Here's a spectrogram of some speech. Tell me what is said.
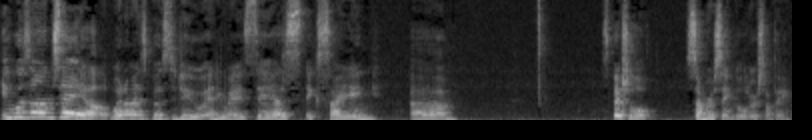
it was on sale. What am I supposed to do? Anyway, ZE:A's exciting um, special summer single or something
